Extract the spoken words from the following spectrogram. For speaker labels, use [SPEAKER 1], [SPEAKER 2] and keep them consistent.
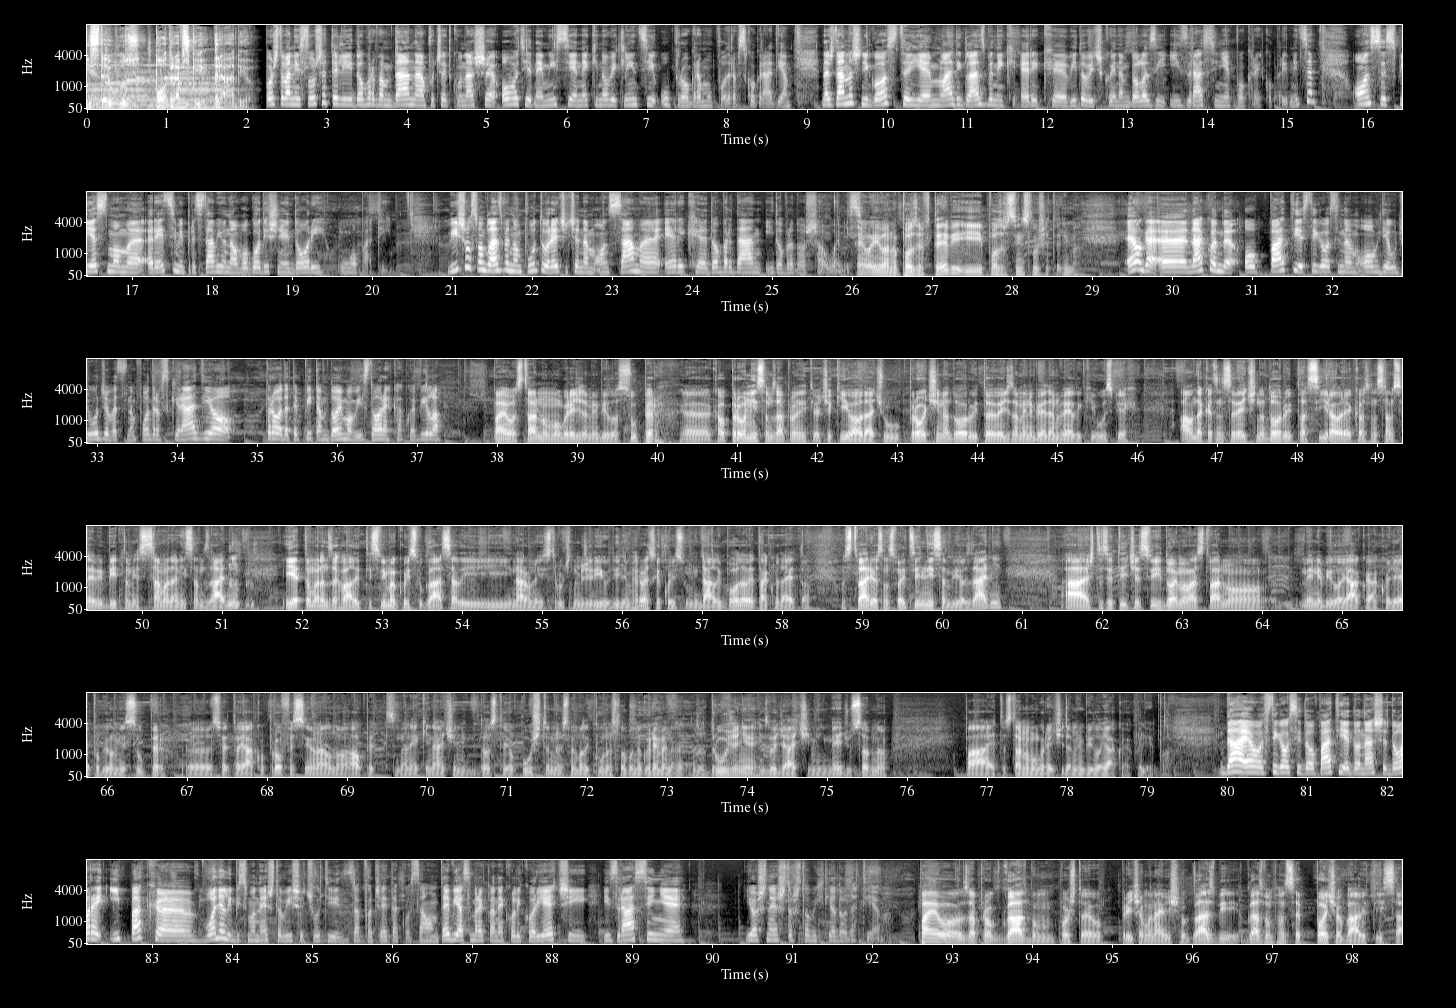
[SPEAKER 1] ste uz Podravski radio.
[SPEAKER 2] Poštovani slušatelji, dobar vam dan na početku naše ovotjedne emisije Neki novi klinci u programu Podravskog radija. Naš današnji gost je mladi glazbenik Erik Vidović koji nam dolazi iz Rasinje pokraj Koprivnice. On se s pjesmom Reci mi predstavio na ovogodišnjoj Dori u Opatiji. Više u svom glazbenom putu reći će nam on sam. Erik, dobar dan i dobrodošao u emisiju.
[SPEAKER 3] Evo Ivano, pozdrav tebi i pozdrav svim slušateljima.
[SPEAKER 2] Evo ga, e, nakon opatije stigao si nam ovdje u Đurđevac na Podravski radio. Prvo da te pitam dojmovi iz Dore, kako je bilo?
[SPEAKER 3] Pa evo, stvarno mogu reći da mi je bilo super. E, kao prvo nisam zapravo niti očekivao da ću proći na Doru i to je već za mene bio jedan veliki uspjeh. A onda kad sam se već na Doru i plasirao, rekao sam sam sebi, bitno mi je samo da nisam zadnji. I eto, moram zahvaliti svima koji su glasali i naravno i stručnom žiriju diljem Hrvatske koji su mi dali bodove, tako da eto, ostvario sam svoj cilj, nisam bio zadnji. A što se tiče svih dojmova, stvarno meni je bilo jako, jako lijepo, bilo mi je super, e, sve to jako profesionalno, a opet na neki način dosta je opušteno jer smo imali puno slobodnog vremena za druženje, izvođači i međusobno. Pa eto, stvarno mogu reći da mi je bilo jako, jako lijepo.
[SPEAKER 2] Da, evo, stigao si do opatije, do naše Dore. Ipak, e, voljeli bismo nešto više čuti za početak o samom tebi. Ja sam rekla nekoliko riječi iz Rasinje. Još nešto što bih htio dodati, evo.
[SPEAKER 3] Pa evo, zapravo glazbom, pošto evo pričamo najviše o glazbi, glazbom sam se počeo baviti sa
